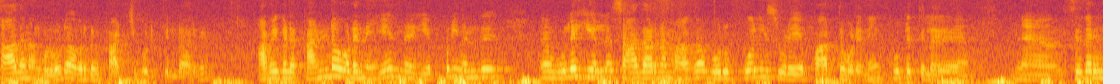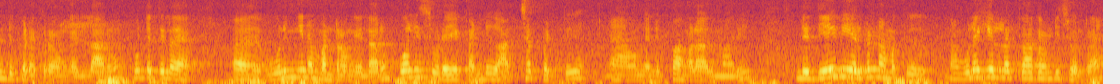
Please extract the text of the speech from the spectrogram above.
சாதனங்களோடு அவர்கள் காட்சி கொடுக்கின்றார்கள். அவைகளை கண்ட உடனேயே இந்த எப்படி வந்து அஹ், உலகியல்ல சாதாரணமாக ஒரு போலீஸ் உடைய பார்த்த உடனே கூட்டத்தில் சிதறுண்டு கிடக்கிறவங்க எல்லாரும் கூட்டத்தில் ஒழுங்கினம் பண்ணுறவங்க எல்லாரும் போலீஸுடைய கண்டு அச்சப்பட்டு அவங்க நிற்பாங்களோ அது மாதிரி. இந்த தேவியர்கள் நமக்கு நான் உலகியலுக்காக வேண்டி சொல்கிறேன்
